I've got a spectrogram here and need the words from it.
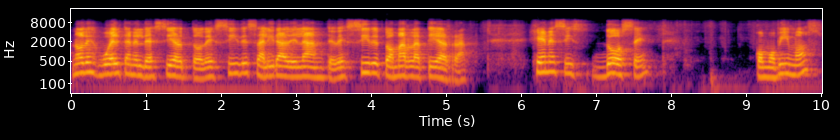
No des vuelta en el desierto, decide salir adelante, decide tomar la tierra. Génesis 12 como vimos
